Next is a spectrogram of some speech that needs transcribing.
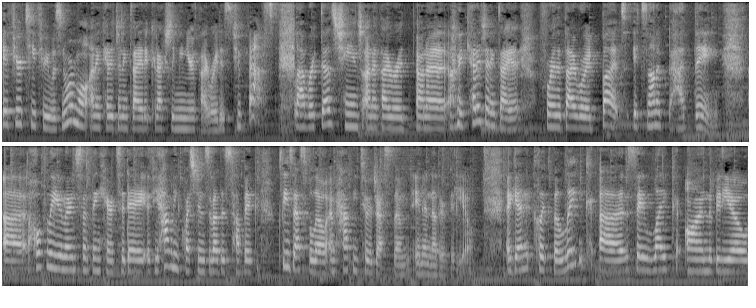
If your T3 was normal on a ketogenic diet, it could actually mean your thyroid is too fast. Lab work does change on a thyroid on a on a ketogenic diet for the thyroid, but it's not a bad thing. Uh, hopefully, you learned something here today. If you have any questions about this topic, please ask below. I'm happy to address them in another video. Again, click the link, uh, say like on the video,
